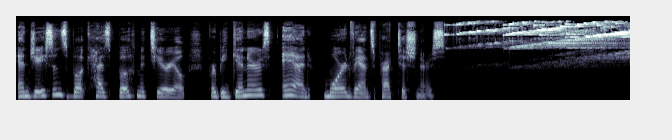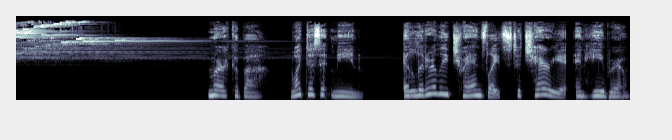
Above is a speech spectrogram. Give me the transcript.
and Jason's book has both material for beginners and more advanced practitioners. Merkaba, what does it mean? It literally translates to chariot in Hebrew.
